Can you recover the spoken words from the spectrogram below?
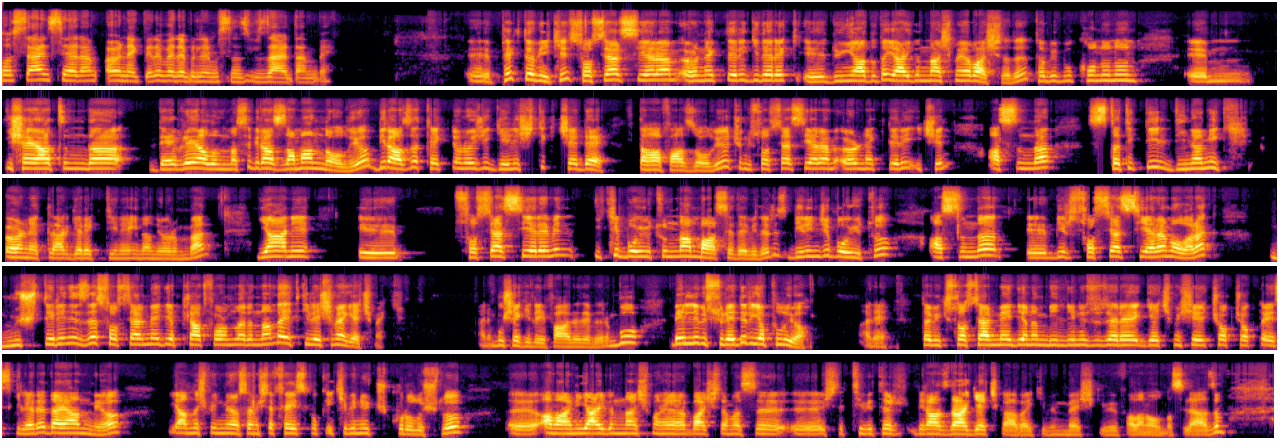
sosyal CRM örnekleri verebilir misiniz bize Erdem Bey? E, pek tabii ki sosyal CRM örnekleri giderek e, dünyada da yaygınlaşmaya başladı. Tabii bu konunun e, iş hayatında devreye alınması biraz zamanla oluyor. Biraz da teknoloji geliştikçe de daha fazla oluyor. Çünkü sosyal CRM örnekleri için aslında statik değil dinamik örnekler gerektiğine inanıyorum ben. Yani e, sosyal CRM'in iki boyutundan bahsedebiliriz. Birinci boyutu aslında e, bir sosyal CRM olarak müşterinizle sosyal medya platformlarından da etkileşime geçmek. Hani bu şekilde ifade edebilirim. Bu belli bir süredir yapılıyor. Hani tabii ki sosyal medyanın bildiğiniz üzere geçmişi çok çok da eskilere dayanmıyor. Yanlış bilmiyorsam işte Facebook 2003 kuruluşlu ama hani yaygınlaşmaya başlaması e, işte Twitter biraz daha geç galiba 2005 gibi falan olması lazım.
